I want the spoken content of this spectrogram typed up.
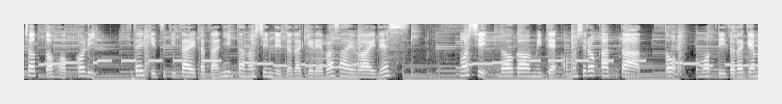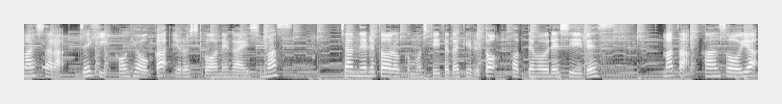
ちょっとほっこり一息つきたい方に楽しんでいただければ幸いです。もし動画を見て面白かったと思っていただけましたら是非高評価よろしくお願いします。チャンネル登録もしていただけるととっても嬉しいです。また感想や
